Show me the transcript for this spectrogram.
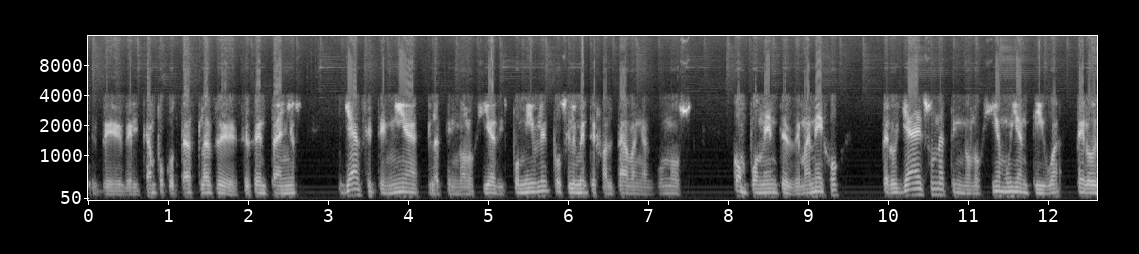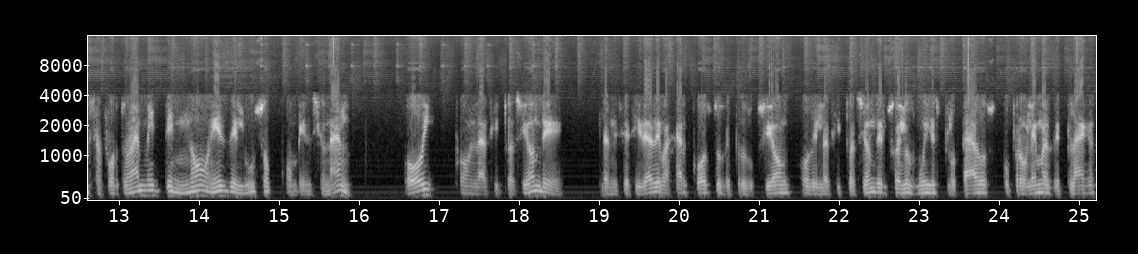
del campo Cotazla hace 60 años, ya se tenía la tecnología disponible, posiblemente faltaban algunos componentes de manejo, pero ya es una tecnología muy antigua, pero desafortunadamente no es del uso convencional. Hoy, con la situación de la necesidad de bajar costos de producción o de la situación de suelos muy explotados o problemas de plagas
